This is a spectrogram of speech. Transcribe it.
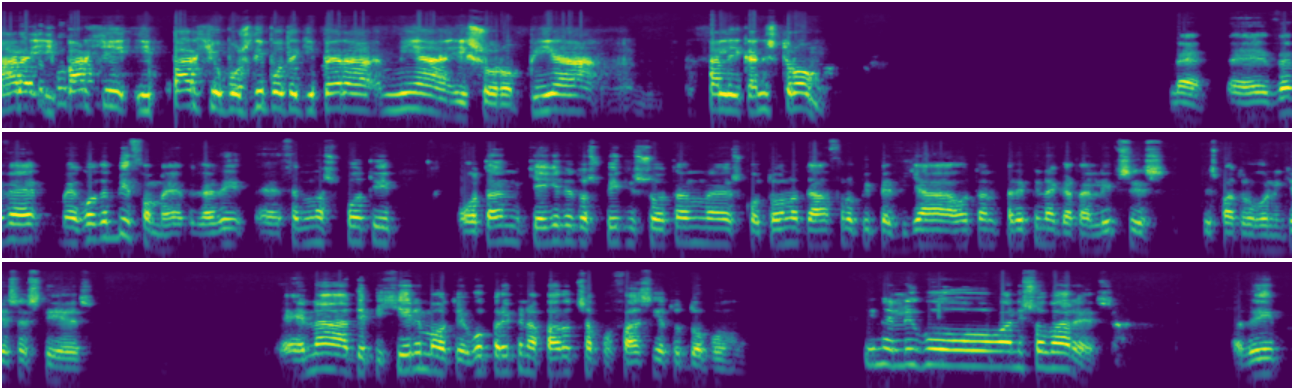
Άρα υπάρχει, υπάρχει οπωσδήποτε εκεί πέρα μία ισορροπία, θα λέει κανείς τρόμου. Ναι, ε, βέβαια, εγώ δεν πείθομαι. Δηλαδή, ε, θέλω να σου πω ότι όταν καίγεται το σπίτι σου, όταν ε, σκοτώνονται άνθρωποι, παιδιά, όταν πρέπει να εγκαταλείψεις τις πατρογονικές αιστείες, ένα αντεπιχείρημα ότι εγώ πρέπει να πάρω τις αποφάσεις για τον τόπο μου. Είναι λίγο ανισοβαρές. Δηλαδή.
